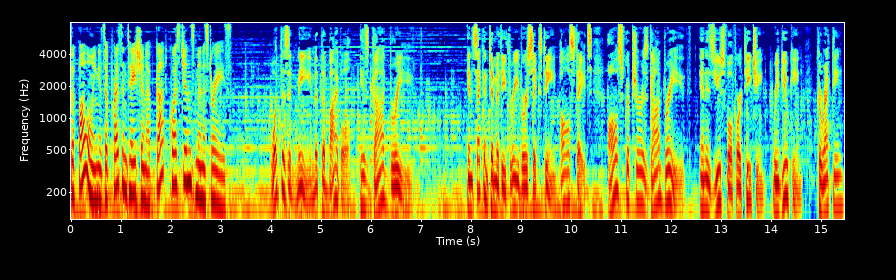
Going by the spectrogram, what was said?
The following is a presentation of Got Questions Ministries. What does it mean that the Bible is God breathed? In 2 Timothy 3 verse 16, Paul states, All scripture is God breathed and is useful for teaching, rebuking, correcting,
